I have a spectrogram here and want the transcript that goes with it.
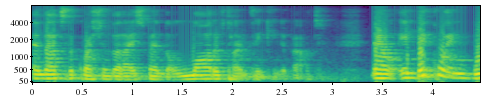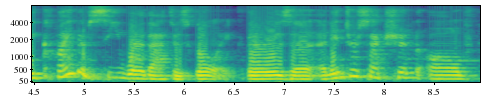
And that's the question that I spend a lot of time thinking about. Now, in Bitcoin, we kind of see where that is going. There is a, an intersection of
